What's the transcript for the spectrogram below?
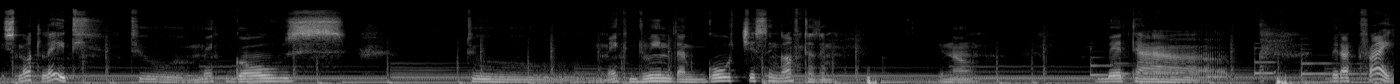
it's not late to make goals, to make dreams, and go chasing after them. You know better better try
